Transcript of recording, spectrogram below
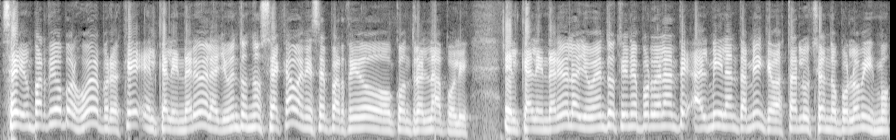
Sí, hay un partido por jugar, pero es que el calendario de la Juventus no se acaba en ese partido contra el Napoli. El calendario de la Juventus tiene por delante al Milan también, que va a estar luchando por lo mismo,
